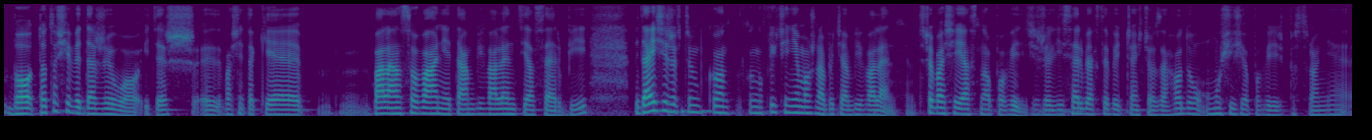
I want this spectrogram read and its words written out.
Bo to, co się wydarzyło i też y, właśnie takie balansowanie, ta ambiwalencja Serbii, wydaje się, że w tym konflikcie nie można być ambiwalentnym. Trzeba się jasno opowiedzieć. Jeżeli Serbia chce być częścią Zachodu, musi się opowiedzieć po stronie,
